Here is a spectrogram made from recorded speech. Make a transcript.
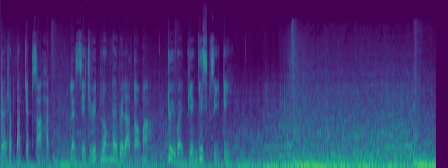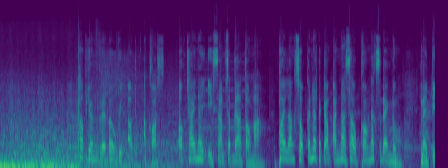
ได้รับบาดเจ็บสาหัส และเสียชีวิตลงในเวลาต่อมา ด้วยวัยเพียง 24 ปี ภาพยนตร์ Rebel Without a Cause ออกฉายในอีก 3 สัปดาห์ต่อมา ภายหลังโศกนาฏกรรมอันน่าเศร้าของนักแสดงหนุ่ม ในปี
